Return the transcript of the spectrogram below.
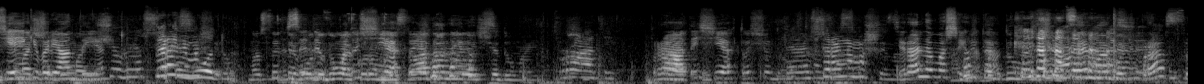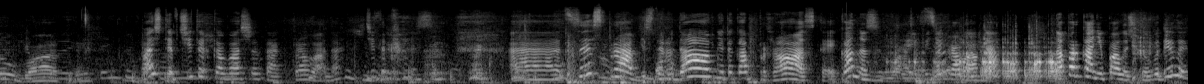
ще які варіанти є? Щоб носити воду. Носити Носити воду, думаю, воду, ще. А Данило що думає? Прати. Прати, ще хто що думає? Стиральна машина. Стиральна машина. так? Так думаю, що це, мабуть, прасувати. Бачите, вчителька ваша так, права, да? Вчителька. А, це справді стародавня така праска, яка називає підігравав, да? На паркані паличкою водили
